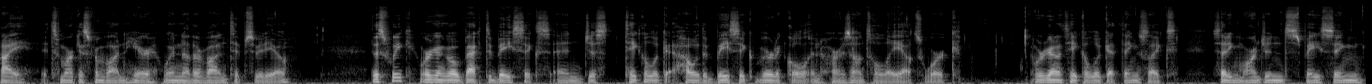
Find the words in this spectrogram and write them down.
Hi, it's Marcus from Vaadin here with another Vaadin Tips video. This week we're going to go back to basics and just take a look at how the basic vertical and horizontal layouts work. We're going to take a look at things like setting margins, spacing,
